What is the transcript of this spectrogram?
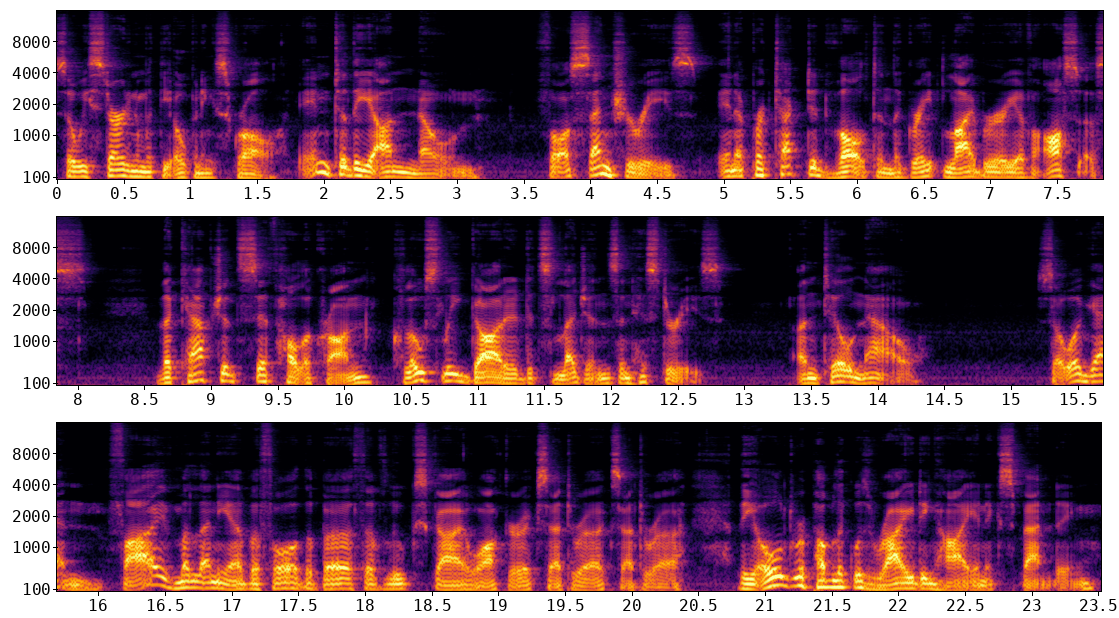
So we start in with the opening scrawl Into the unknown. For centuries, in a protected vault in the great library of Ossus, the captured Sith holocron closely guarded its legends and histories. Until now. So again, five millennia before the birth of Luke Skywalker, etc., etc., the old Republic was riding high and expanding.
